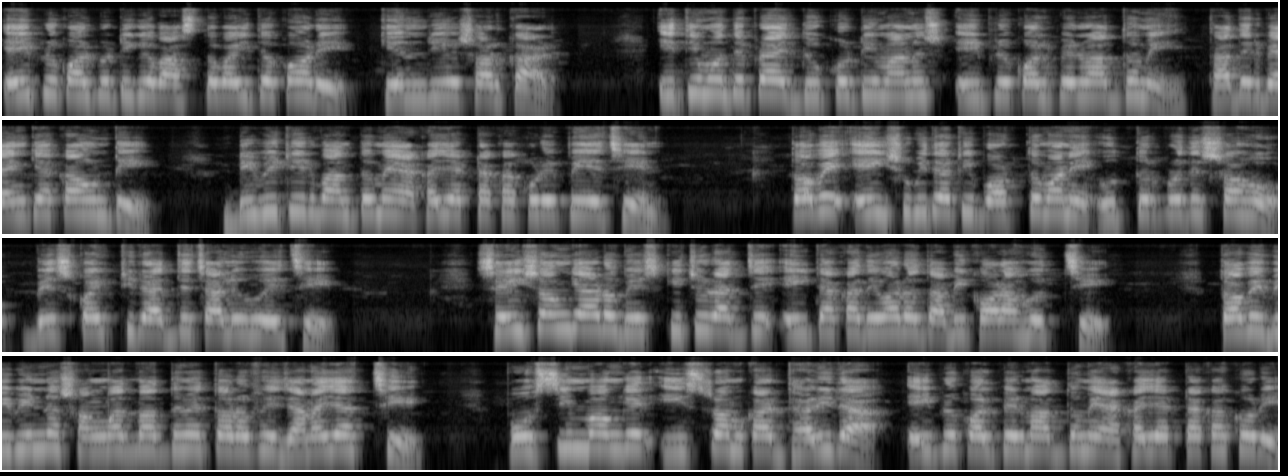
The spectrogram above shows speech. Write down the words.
এই প্রকল্পটিকে বাস্তবায়িত করে কেন্দ্রীয় সরকার। ইতিমধ্যে প্রায় দু কোটি মানুষ এই প্রকল্পের মাধ্যমে তাদের ব্যাংক অ্যাকাউন্টে ডিবিটির মাধ্যমে এক হাজার টাকা করে পেয়েছেন। তবে এই সুবিধাটি বর্তমানে উত্তরপ্রদেশ সহ বেশ কয়েকটি রাজ্যে চালু হয়েছে। সেই সঙ্গে আরও বেশ কিছু রাজ্যে এই টাকা দেওয়ারও দাবি করা হচ্ছে। তবে বিভিন্ন সংবাদ মাধ্যমের তরফে জানা যাচ্ছে, পশ্চিমবঙ্গের ই শ্রম কার্ডধারীরা এই প্রকল্পের মাধ্যমে এক হাজার টাকা করে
